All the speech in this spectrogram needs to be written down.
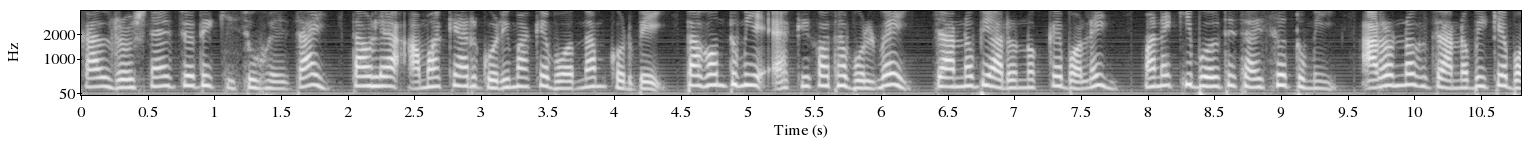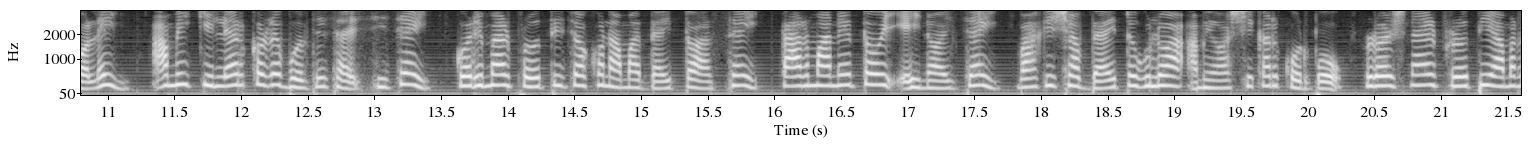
কাল রোশনাইয়ের যদি কিছু হয়ে যায়, তাহলে আমাকে আর গরিমাকে বদনাম করবেই তখন তুমি একই কথা বলবেই জাহ্নবী আরণ্যককে বলেই মানে কি বলতে চাইছো তুমি? আরণ্যক জাহ্নবীকে বলেই আমি ক্লিয়ার করে বলতে চাইছি যে, গরিমার প্রতি যখন আমার দায়িত্ব আছে, তার মানে তো এই নয় যাই বাকি সব দায়িত্বগুলো আমি অস্বীকার করব। রোশনাইয়ের প্রতি আমার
